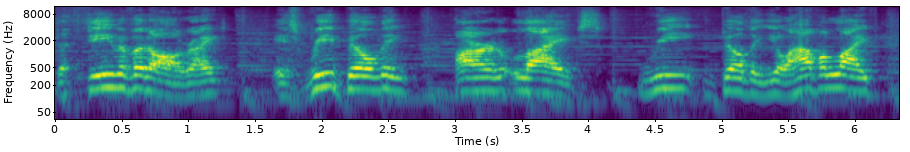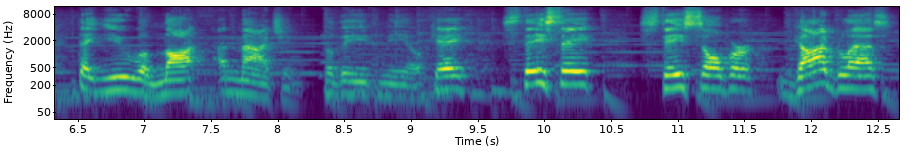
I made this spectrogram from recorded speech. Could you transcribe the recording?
the theme of it all, right? Is rebuilding our lives. Rebuilding. You'll have a life that you will not imagine. Believe me, okay? Stay safe, stay sober. God bless.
